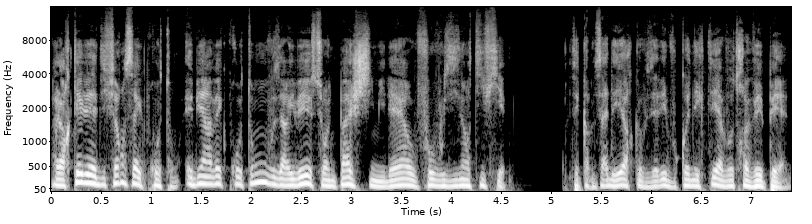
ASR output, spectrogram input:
Alors, quelle est la différence avec Proton? Eh bien, avec Proton, vous arrivez sur une page similaire où il faut vous identifier. C'est comme ça d'ailleurs que vous allez vous connecter à votre VPN.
